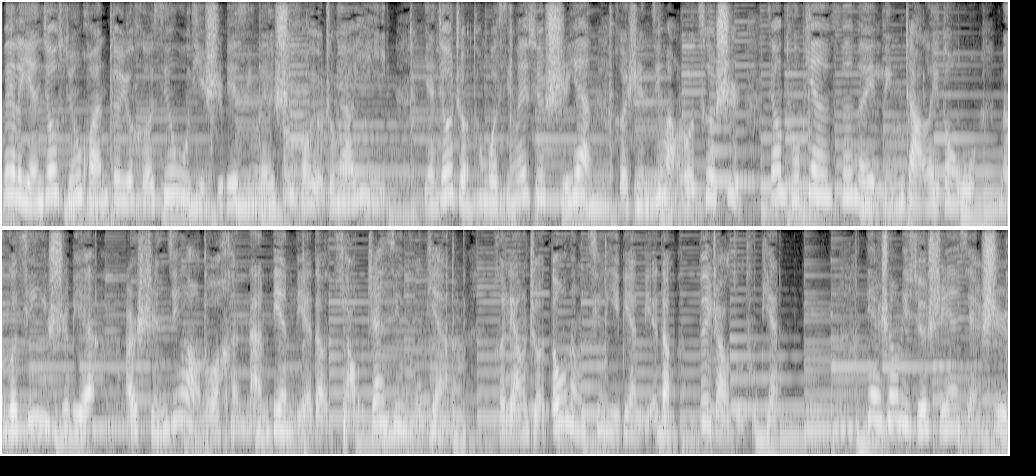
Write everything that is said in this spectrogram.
为了研究循环对于核心物体识别行为是否有重要意义，研究者通过行为学实验和神经网络测试，将图片分为灵长类动物能够轻易识别，而神经网络很难辨别的挑战性图片，和两者都能轻易辨别的对照组图片。电生理学实验显示，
